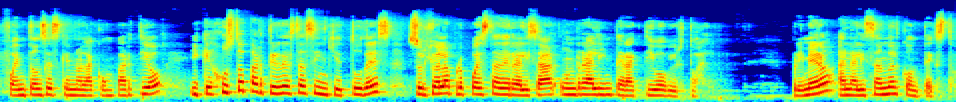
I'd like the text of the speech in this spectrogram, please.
fue entonces que no la compartió y que justo a partir de estas inquietudes surgió la propuesta de realizar un rally interactivo virtual. Primero, analizando el contexto,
